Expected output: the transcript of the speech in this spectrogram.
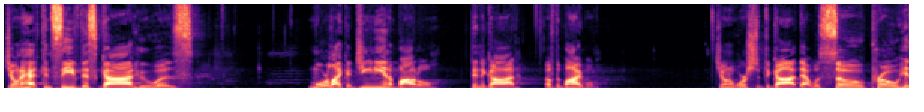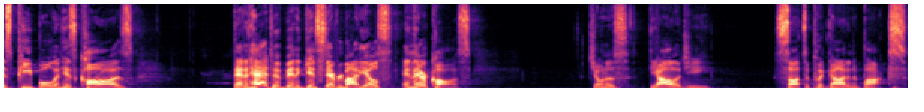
Jonah had conceived this God who was more like a genie in a bottle than the God of the Bible. Jonah worshiped a God that was so pro his people and his cause that it had to have been against everybody else and their cause. Jonah's theology sought to put God in a box.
